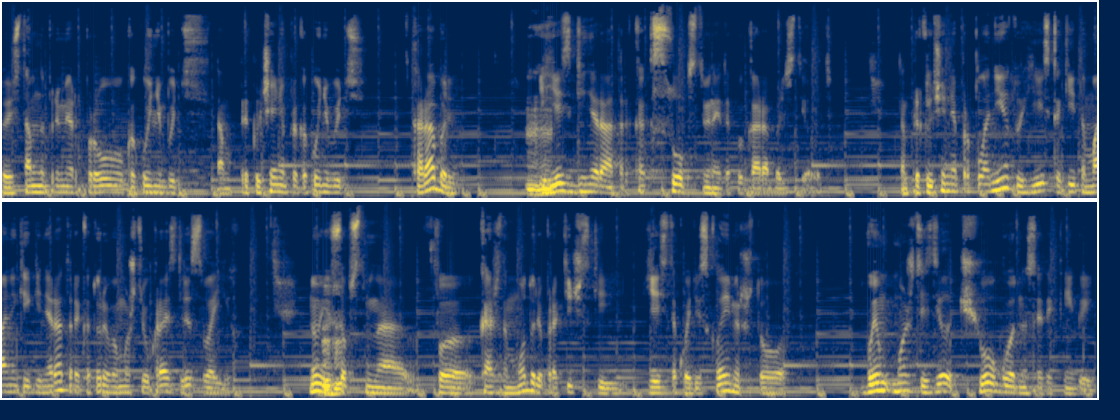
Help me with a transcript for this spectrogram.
То есть там, например, про какой-нибудь там приключение про какой-нибудь корабль, uh-huh. и есть генератор, как собственный такой корабль сделать. Там приключения про планету, есть какие-то маленькие генераторы, которые вы можете украсть для своих. Ну uh-huh. и, собственно, в каждом модуле практически есть такой дисклеймер, что вы можете сделать что угодно с этой книгой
